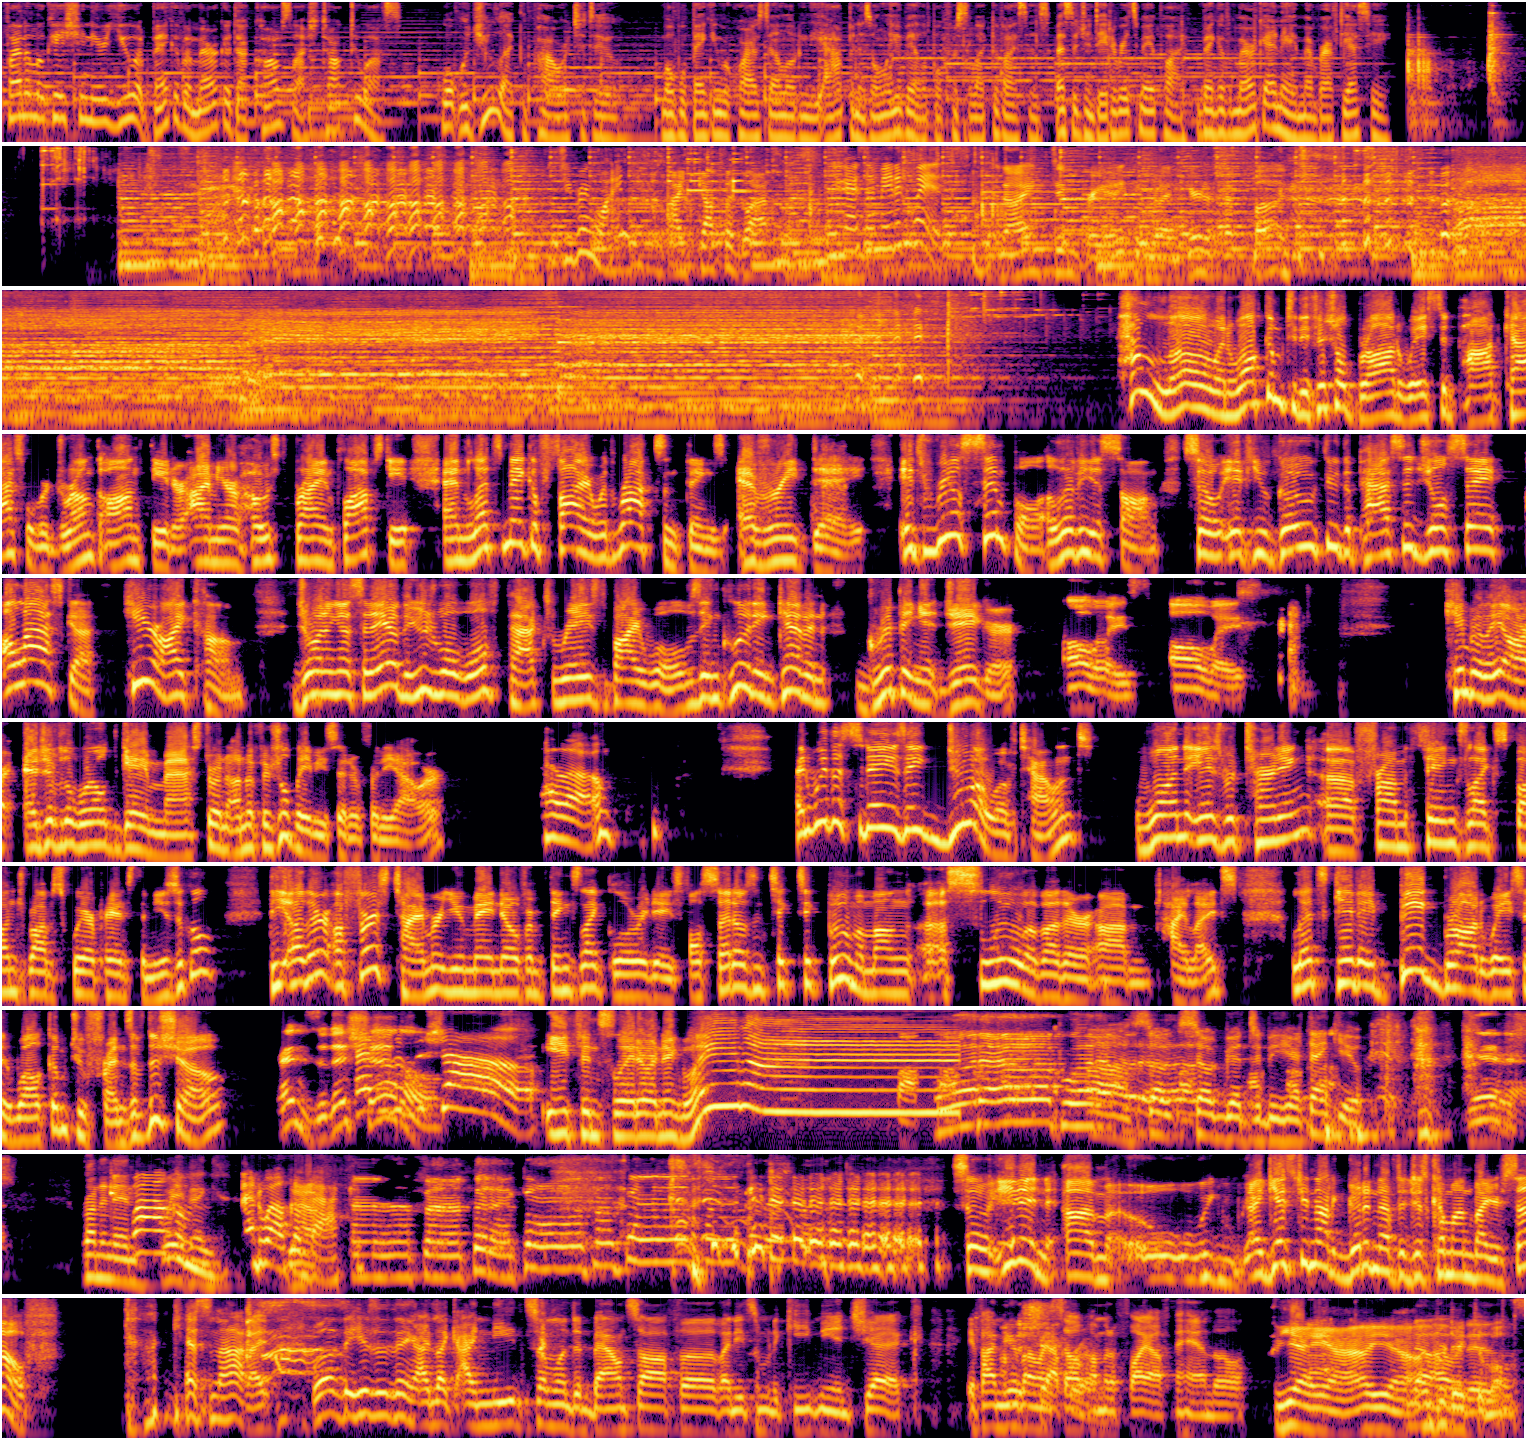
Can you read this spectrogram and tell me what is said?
Find a location near you at bankofamerica.com slash talk to us. What would you like the power to do? Mobile banking requires downloading the app and is only available for select devices. Message and data rates may apply. Bank of America and a member FDIC. Did you bring wine? I got the glasses. You guys, I made a quiz. No, I didn't bring anything, but I'm here to have fun. Hello, and welcome to the official Broadwaysted podcast where we're drunk on theater. I'm your host, Brian Plopsky, and let's make a fire with rocks and things every day. It's real simple, Olivia's song. So if you go through the passage, you'll say, Alaska, here I come. Joining us today are the usual wolf packs raised by wolves, including Kevin gripping at Jager. Always, always. Kimberly, our edge of the world game master and unofficial babysitter for the hour. Hello. And with us today is a duo of talent. One is returning uh, from things like SpongeBob SquarePants the musical. The other, a first timer you may know from things like Glory Days, Falsettos, and Tick Tick Boom, among a slew of other um, highlights. Let's give a big broad waisted welcome to friends of the show. Friends of the show. Friends of the show. Ethan Slater and Nick Blaemire. What up? What Uh, so so good to be here. Thank you. Yeah. Running in, Welcome waving. and welcome Yeah. back. So, Ethan, um, we- I guess you're not good enough to just come on by yourself. I guess not. I well, here's the thing. I like. I need someone to bounce off of. I need someone to keep me in check. If I'm, I'm here the by myself. I'm gonna fly off the handle. Yeah, yeah, yeah. You know how it unpredictable.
